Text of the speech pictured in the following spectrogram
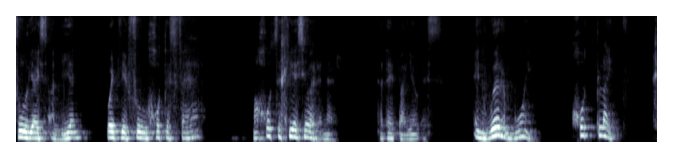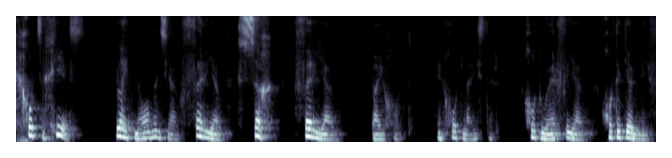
voel jy's alleen, ooit weer voel God is ver, maar God se gees jou herinner dat hy by jou is. En hoor mooi, God pleit, God se gees pleit namens jou, vir jou, sug vir jou by God. En God luister. God hoor vir jou. God het jou lief.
